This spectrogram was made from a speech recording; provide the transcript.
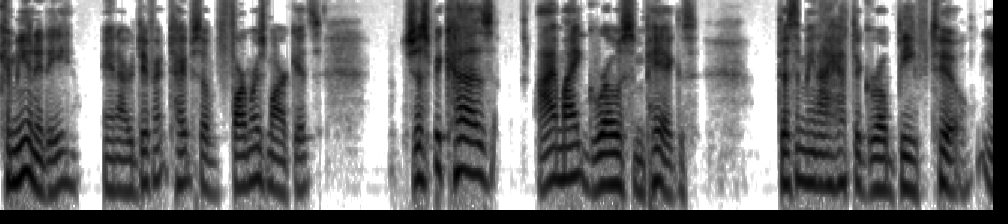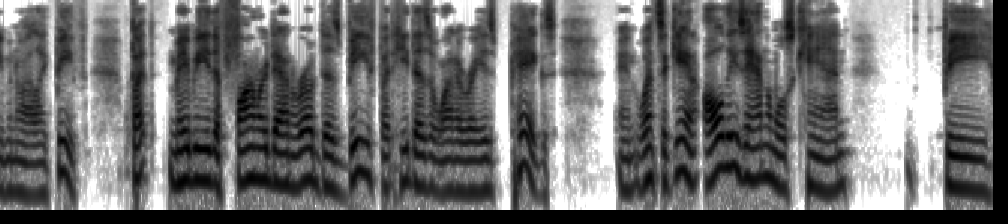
community and our different types of farmers markets, just because I might grow some pigs doesn't mean I have to grow beef too, even though I like beef. But maybe the farmer down the road does beef, but he doesn't want to raise pigs. And once again, all these animals can be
